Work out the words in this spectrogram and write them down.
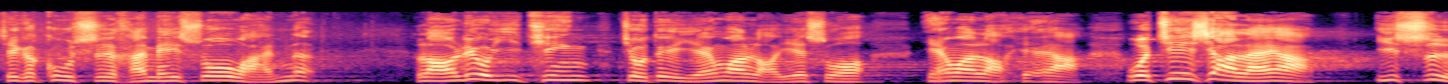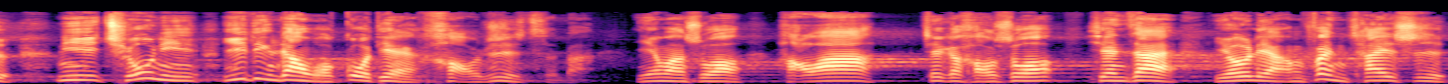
这个故事还没说完呢，老六一听就对阎王老爷说：“阎王老爷呀，我接下来啊一世，你求你一定让我过点好日子吧。”阎王说：“好啊，这个好说。现在有两份差事，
